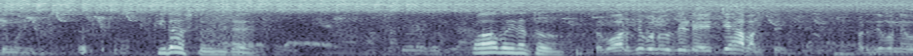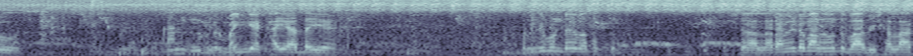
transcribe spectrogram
দিমুনি। কি দাস তুমি তাই কবই না তো। ওর জীবনে যেটা টেহা ভাঙছে। ওর জীবনে ও বাইঙ্গা খাইয়া দাইয়া জীবনটা এবার থাকতো। না শালার আমি এটা মাঝে মধ্যে ভাবি শালার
